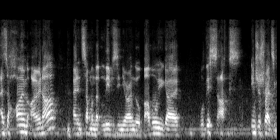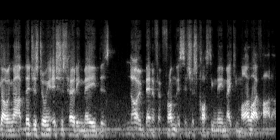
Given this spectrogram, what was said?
as a home owner and someone that lives in your own little bubble, you go, well, this sucks. Interest rates are going up. They're just doing it. It's just hurting me. There's no benefit from this. It's just costing me, making my life harder.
